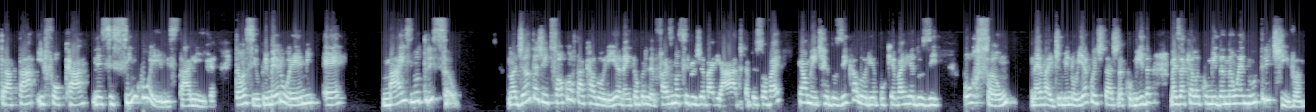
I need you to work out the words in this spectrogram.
tratar e focar nesses cinco M's, tá, Lívia? Então, assim, o primeiro M é mais nutrição. Não adianta a gente só cortar caloria, né? Então, por exemplo, faz uma cirurgia bariátrica, a pessoa vai realmente reduzir caloria porque vai reduzir porção, né? Vai diminuir a quantidade da comida, mas aquela comida não é nutritiva.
